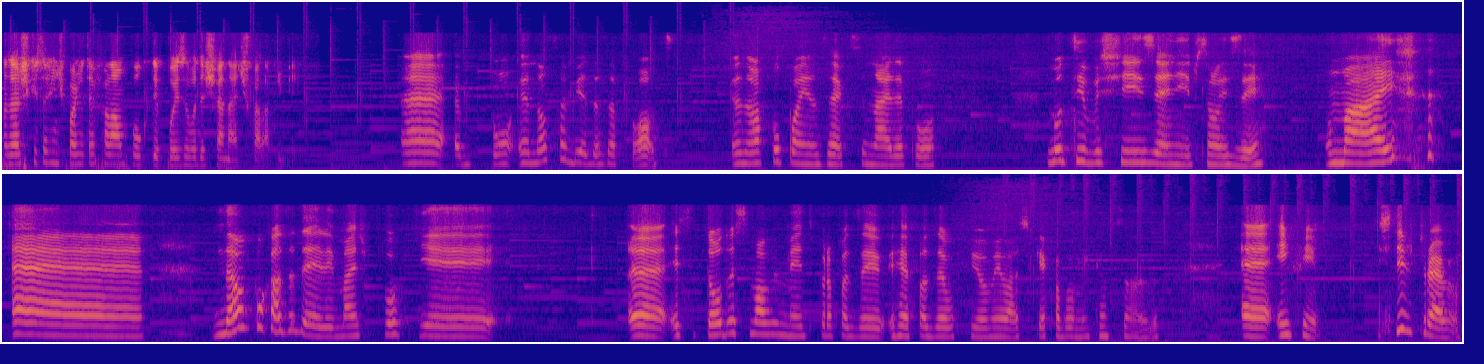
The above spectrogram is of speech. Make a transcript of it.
Mas acho que isso a gente pode até falar um pouco depois, eu vou deixar a Nath falar primeiro. É, bom, eu não sabia dessa foto. Eu não acompanho o Zack Snyder por motivos X, N, Y Z. Mas. é, não por causa dele, mas porque é, esse, todo esse movimento para fazer refazer o filme, eu acho que acabou me cansando. É, enfim, Steve Trevor.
